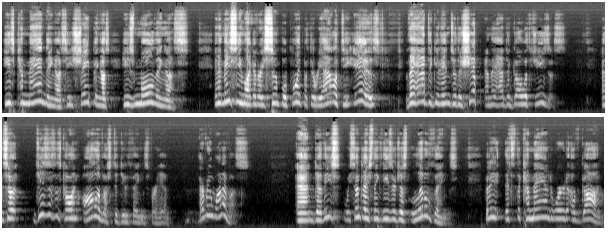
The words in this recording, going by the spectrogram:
He's commanding us, He's shaping us, He's molding us. And it may seem like a very simple point, but the reality is they had to get into the ship and they had to go with Jesus. And so Jesus is calling all of us to do things for Him. Every one of us. And uh, these, we sometimes think these are just little things. But it's the command word of God.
